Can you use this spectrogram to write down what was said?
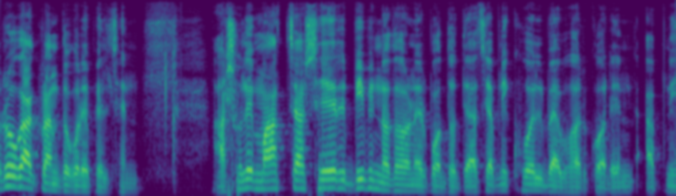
রোগ আক্রান্ত করে ফেলছেন। আসলে মাছ চাষের বিভিন্ন ধরনের পদ্ধতি আছে। আপনি খোল ব্যবহার করেন, আপনি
